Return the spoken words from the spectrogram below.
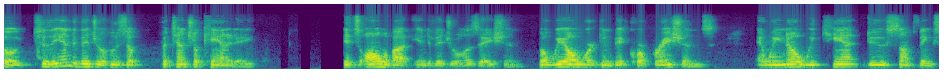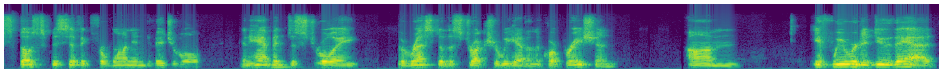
So, to the individual who's a potential candidate, it's all about individualization. But we all work in big corporations, and we know we can't do something so specific for one individual and have it destroy the rest of the structure we have in the corporation. Um, if we were to do that,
